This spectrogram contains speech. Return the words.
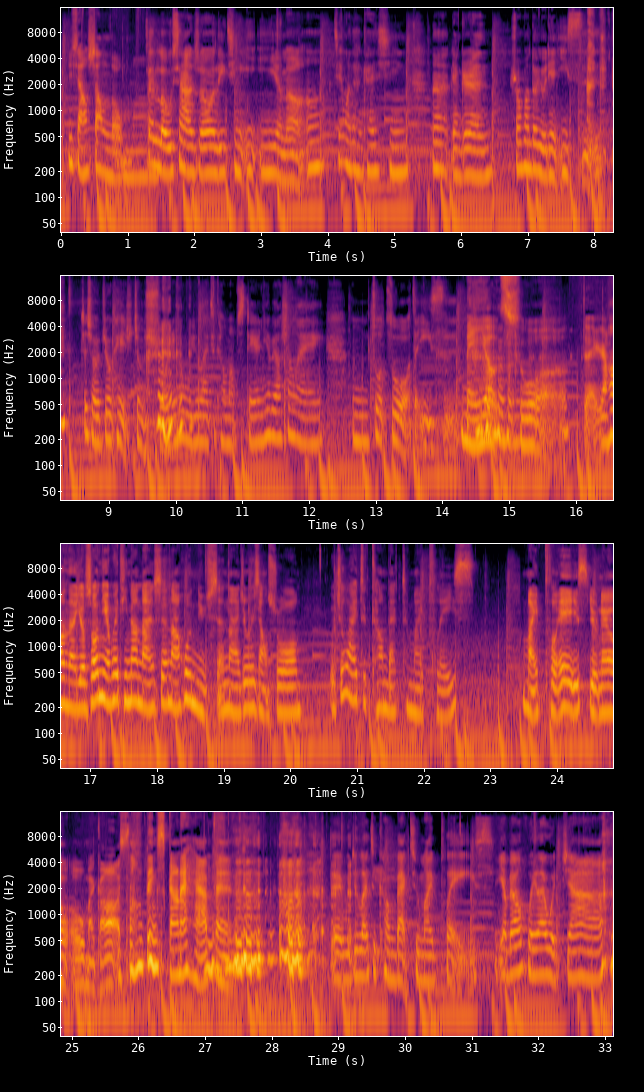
你想要上楼吗？在楼下的时候离情依依，有没有？嗯，今天玩的很开心。那两个人双方都有点意思，这时候就可以这么说，就是 Would you like to come upstairs？你要不要上来？嗯，坐坐的意思。没有错，对。然后呢，有时候你也会听到男生啊或女生啊就会想说，Would you like to come back to my place? My place, you know? Oh my God, something's gonna happen. 对，Would you like to come back to my place？要不要回来我家啊？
